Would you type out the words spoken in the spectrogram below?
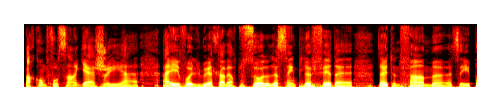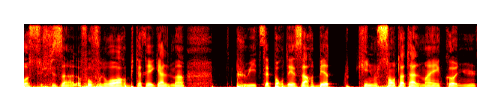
par contre, il faut s'engager à, évoluer à travers tout ça. Le simple fait d'être une femme n'est pas suffisant. Il faut vouloir arbitrer également. Puis, pour des arbitres qui nous sont totalement inconnus,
